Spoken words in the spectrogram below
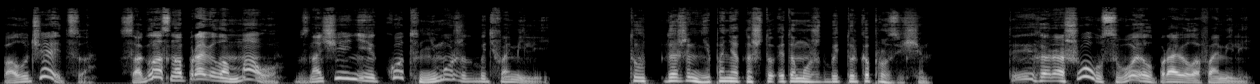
Получается, согласно правилам МАО, в значении код не может быть фамилией. Тут даже мне понятно, что это может быть только прозвищем. Ты хорошо усвоил правила фамилий.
